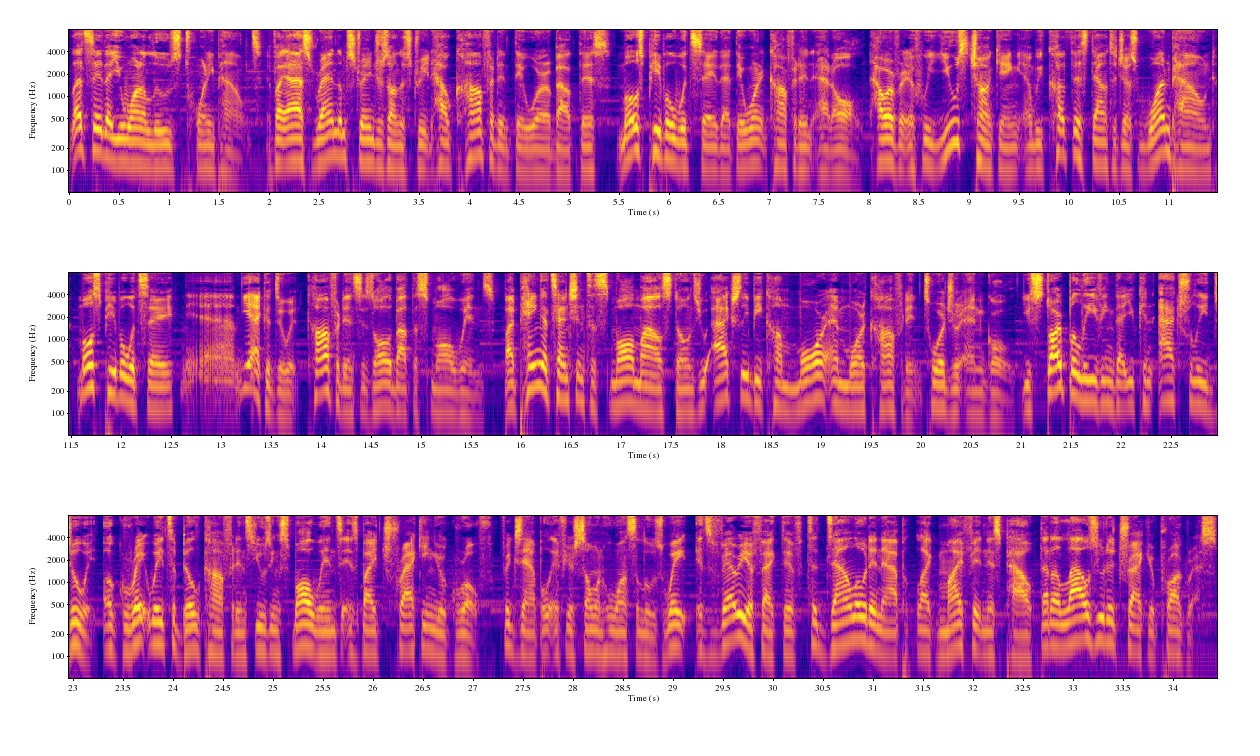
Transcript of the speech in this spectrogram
Let's say that you want to lose 20 pounds. If I asked random strangers on the street how confident they were about this, most people would say that they weren't confident at all. However, if we use chunking and we cut this down to just one pound, most people would say, yeah, yeah, I could do it. Confidence is all about the small wins. By paying attention to small milestones, you actually become more and more confident towards your end goal. You start believing that you can actually do it. A great way to build confidence using small wins is by tracking your growth. For example, if you're someone who wants to lose weight, it's very effective to download an app like MyFitnessPal that allows you to track your progress.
